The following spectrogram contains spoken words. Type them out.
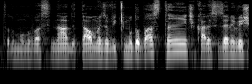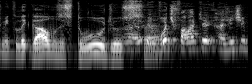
Todo mundo vacinado e tal, mas eu vi que mudou bastante, cara. Vocês fizeram um investimento legal nos estúdios. Ah, eu, é. eu vou te falar que a gente,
